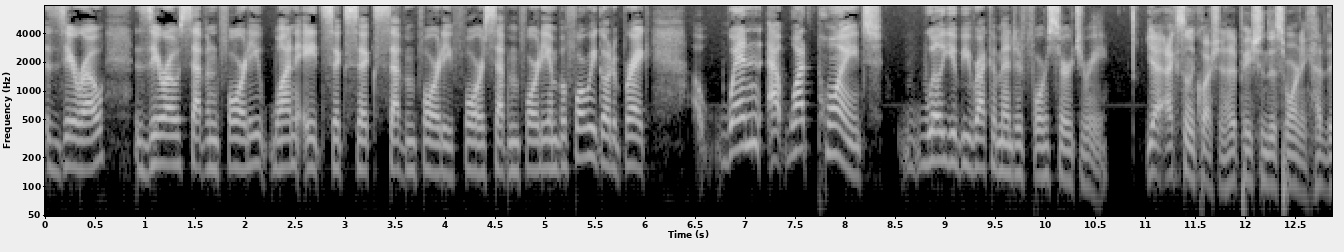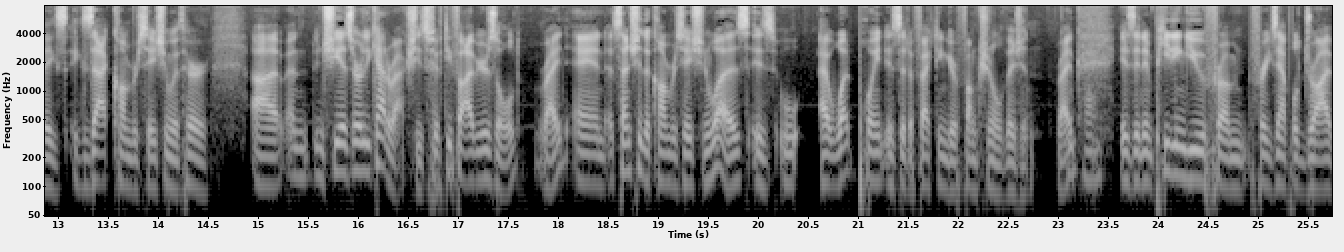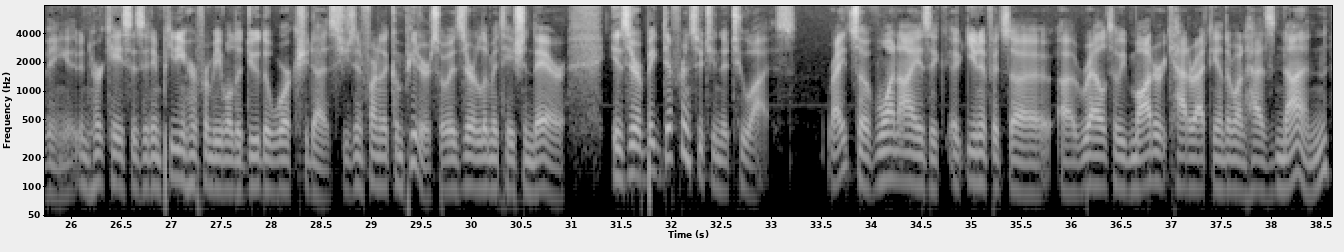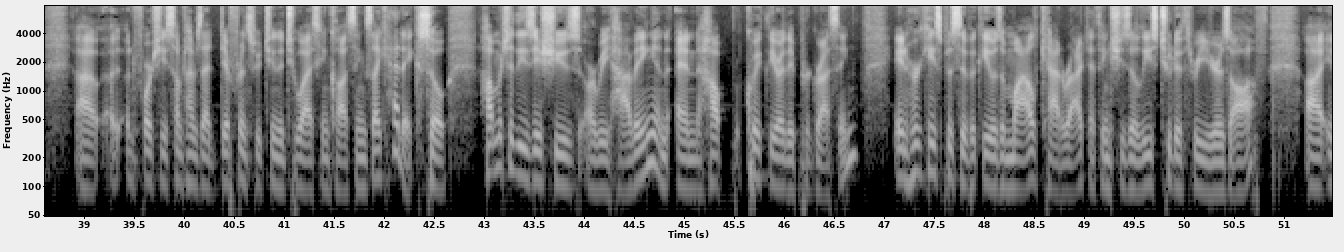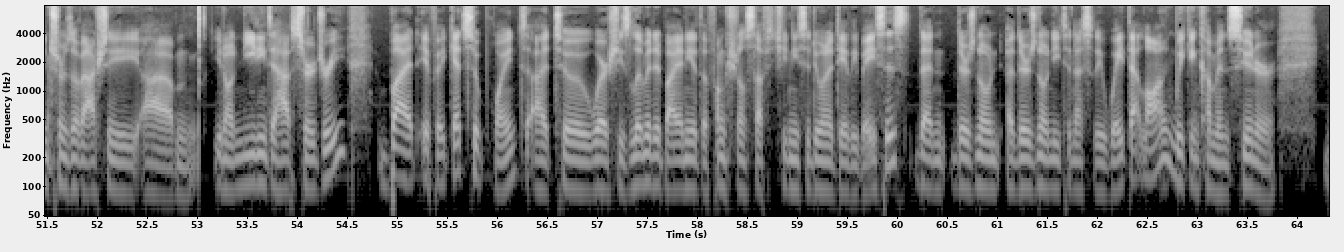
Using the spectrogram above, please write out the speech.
0740, 1 866 740 4740. And before we go to break, uh, when, at what point will you be recommended for surgery? Yeah, excellent question. I had a patient this morning, had the ex- exact conversation with her. Uh, and, and, she has early cataract. She's 55 years old, right? And essentially the conversation was, is at what point is it affecting your functional vision, right? Okay. Is it impeding you from, for example, driving? In her case, is it impeding her from being able to do the work she does? She's in front of the computer, so is there a limitation there? Is there a big difference between the two eyes? Right? So if one eye is, even if it's a, a relatively moderate cataract, the other one has none, uh, unfortunately, sometimes that difference between the two eyes can cause things like headaches. So how much of these issues are we having and, and how quickly are they progressing? In her case specifically, it was a mild cataract. I think she's at least two to three years off uh, in terms of actually, um, you know, needing to have surgery. But if it gets to a point uh, to where she's limited by any of the functional stuff that she needs to do on a daily basis, then there's no, uh, there's no need to necessarily wait that long. We can come in sooner.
